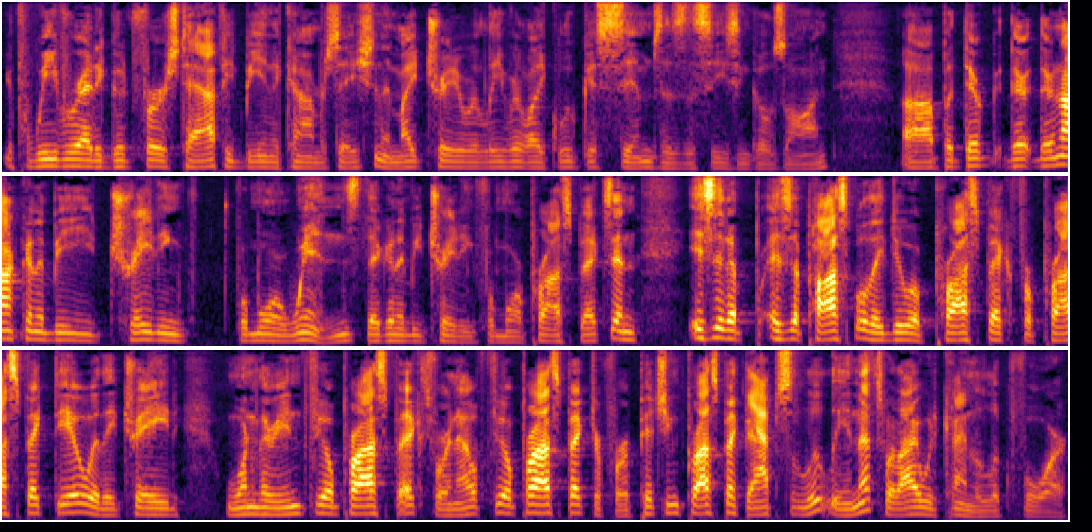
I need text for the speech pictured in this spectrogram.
If Weaver had a good first half, he'd be in the conversation. They might trade a reliever like Lucas Sims as the season goes on. Uh, but they're they're they're not going to be trading for more wins. They're going to be trading for more prospects. And is it a is it possible they do a prospect for prospect deal where they trade one of their infield prospects for an outfield prospect or for a pitching prospect? Absolutely, and that's what I would kind of look for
